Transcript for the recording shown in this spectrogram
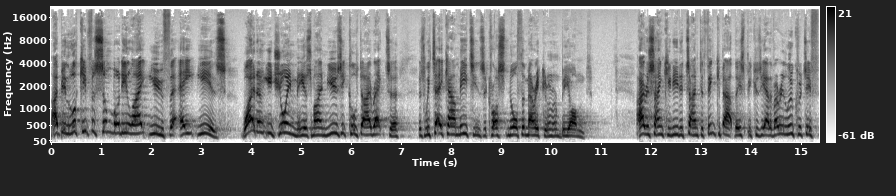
I've been looking for somebody like you for eight years. Why don't you join me as my musical director as we take our meetings across North America and beyond? Ira Sankey needed time to think about this because he had a very lucrative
